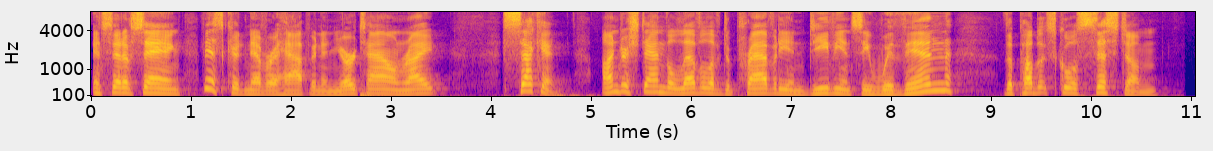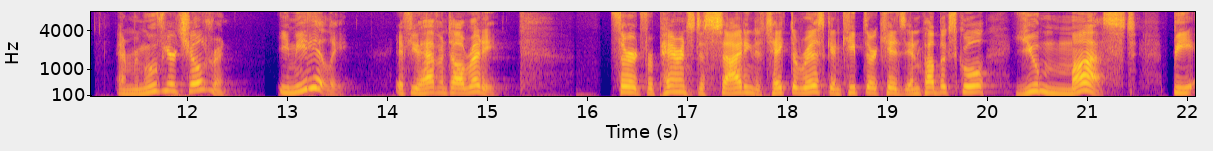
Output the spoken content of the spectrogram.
instead of saying, this could never happen in your town, right? Second, understand the level of depravity and deviancy within the public school system and remove your children immediately if you haven't already. Third, for parents deciding to take the risk and keep their kids in public school, you must be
